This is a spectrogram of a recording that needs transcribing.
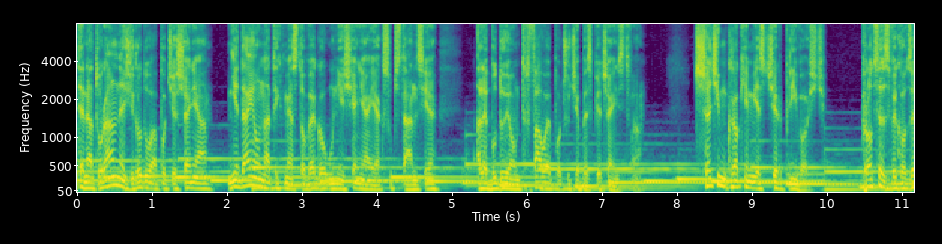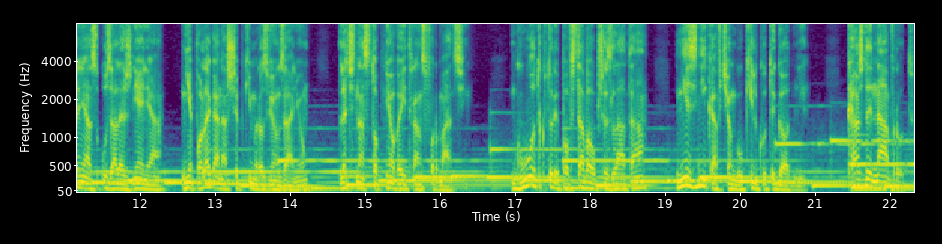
Te naturalne źródła pocieszenia nie dają natychmiastowego uniesienia jak substancje, ale budują trwałe poczucie bezpieczeństwa. Trzecim krokiem jest cierpliwość. Proces wychodzenia z uzależnienia nie polega na szybkim rozwiązaniu, lecz na stopniowej transformacji. Głód, który powstawał przez lata, nie znika w ciągu kilku tygodni. Każdy nawrót,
